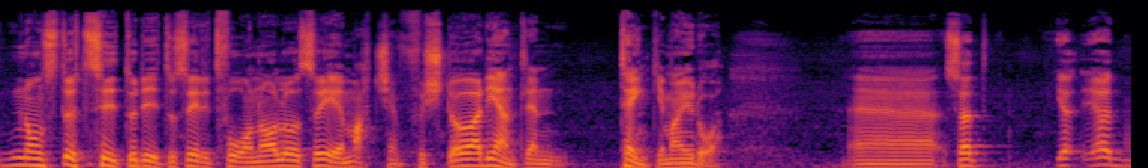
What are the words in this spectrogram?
någon studs hit och dit och så är det 2-0 och så är matchen förstörd egentligen, tänker man ju då. Eh, så att jag, jag,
